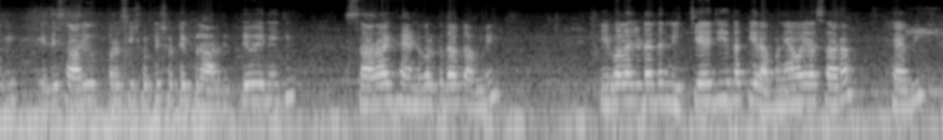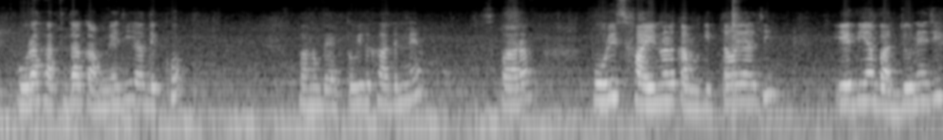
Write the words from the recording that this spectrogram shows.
ਦੇਖੋ ਜੀ, ਇਹਦੇ ਸਾਰੇ ਉੱਪਰ ਅਸੀਂ ਛੋਟੇ ਛੋਟੇ ਫਲਾਰ ਦਿੱਤੇ ਹੋਏ ਨੇ ਜੀ। ਸਾਰਾ ਹੈਂਡ ਵਰਕ ਦਾ ਕੰਮ ਹੈ ਇਹ ਵਾਲਾ ਜਿਹੜਾ ਇਹਦਾ ਨੀਚੇ ਹੈ ਜੀ, ਇਹਦਾ ਘੇਰਾ ਬਣਿਆ ਹੋਇਆ ਸਾਰਾ ਹੈਵੀ ਪੂਰਾ ਹੱਥ ਦਾ ਕੰਮ ਹੈ ਜੀ ਆ ਦੇਖੋ। ਤੁਹਾਨੂੰ ਬੈਕ ਤੋਂ ਵੀ ਦਿਖਾ ਦਿੰਨੇ ਆ। ਸਪਾਰਾ ਪੂਰੀ ਸਫ਼ਾਈ ਨਾਲ ਕੰਮ ਕੀਤਾ ਹੋਇਆ ਜੀ। ਇਹਦੀਆਂ ਬਾਜੂ ਨੇ ਜੀ।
